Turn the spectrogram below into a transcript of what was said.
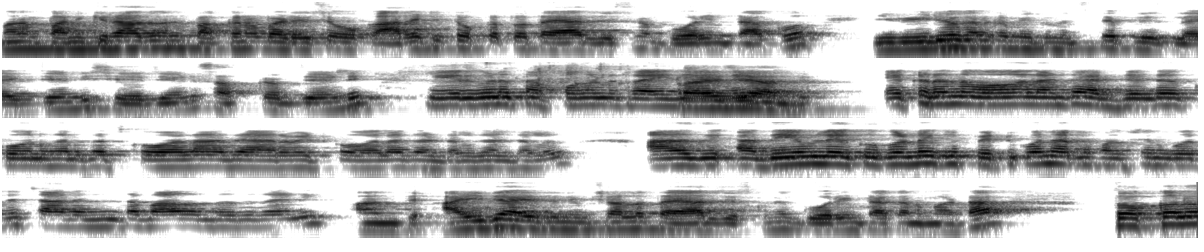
మనం పనికిరాదు అని పక్కన పడేసి ఒక అరటి తొక్కతో తయారు చేసిన గోరింటాకు. ఈ వీడియో కనుక మీకు నచ్చితే ప్లీజ్ లైక్ చేయండి షేర్ చేయండి సబ్స్క్రైబ్ చేయండి. మీరు కూడా తప్పకుండా ట్రై ట్రై చేయండి. ఎక్కడన్నా పోవాలంటే అర్జెంట్ కోన్ కనుకొచ్చుకోవాలా అది ఆరబెట్టుకోవాలా గంటలు గంటలు. అది అదేం లేకుండా ఇట్లా పెట్టుకొని అట్లా ఫంక్షన్ పోతే చాలా ఎంత బాగుందో చూడండి. అంతే. ఐదే ఐదు నిమిషాల్లో తయారు చేసుకునే గోరింటాక్ అన్నమాట. తొక్కలో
